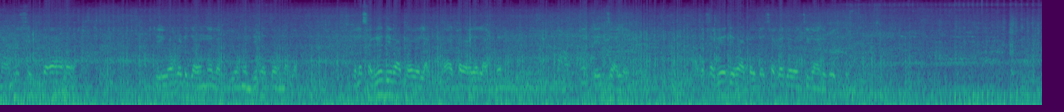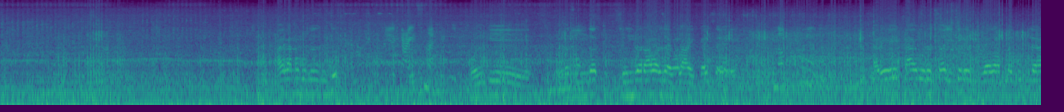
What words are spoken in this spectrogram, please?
माणूस एकदा देवाकडे जाऊन आला किंवा मंदिरात जाऊन आला त्याला सगळे देव आठवावे लागतात आठवायला लागतात. तेच झालं. आता सगळे देव आठवतात सगळ्या देवांची गाणी बोलतो काय गाणं बोलत होती तू हे काहीच नाही बोलत. बोल की एवढा सुंदर सुंदर आवाज आहे मला ऐकायचं आहे नको अरे काय बरं चल इकडे बघ आपल्या कुठल्या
